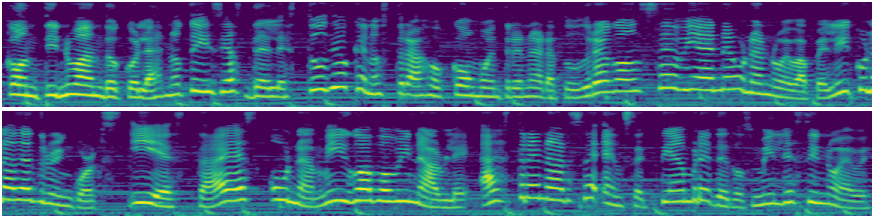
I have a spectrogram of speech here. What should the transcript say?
Continuando con las noticias del estudio que nos trajo Cómo entrenar a tu dragón, se viene una nueva película de DreamWorks y esta es Un amigo abominable a estrenarse en septiembre de 2019.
